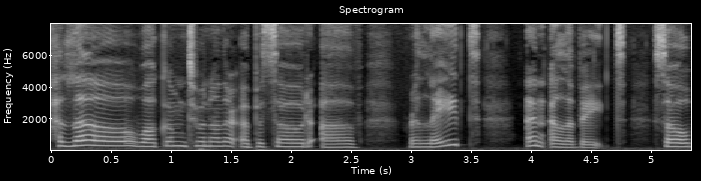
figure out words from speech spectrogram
Hello, welcome to another episode of Relate and Elevate. So,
